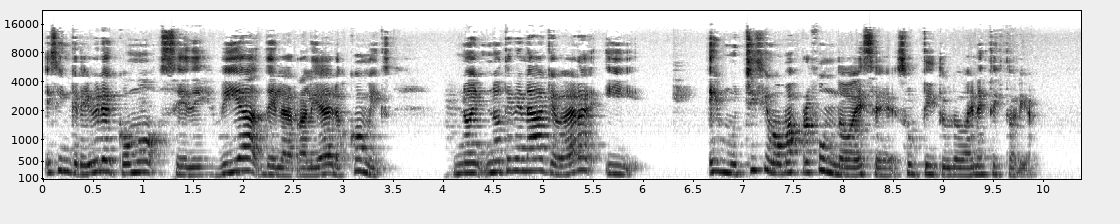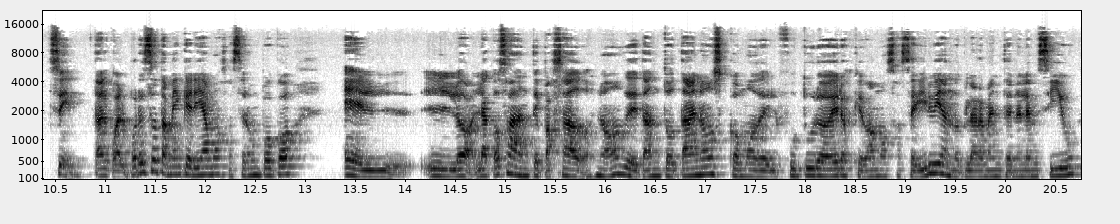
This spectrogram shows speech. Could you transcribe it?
es increíble cómo se desvía de la realidad de los cómics. No, no tiene nada que ver y es muchísimo más profundo ese subtítulo en esta historia. Sí, tal cual. Por eso también queríamos hacer un poco el, la cosa de antepasados, ¿no? De tanto Thanos como del futuro Eros que vamos a seguir viendo claramente en el MCU,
